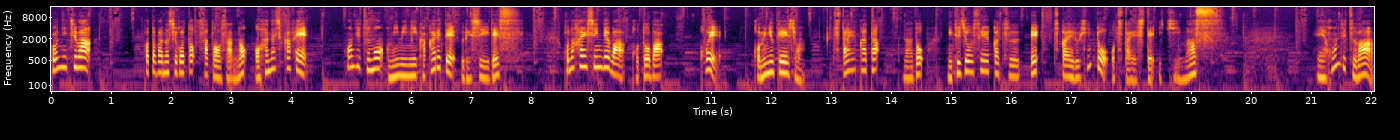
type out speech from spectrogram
こんにちは。言葉の仕事佐藤さんのお話カフェ。本日もお耳に書かれて嬉しいです。この配信では言葉、声、コミュニケーション、伝え方など日常生活で使えるヒントをお伝えしていきます。えー、本日は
